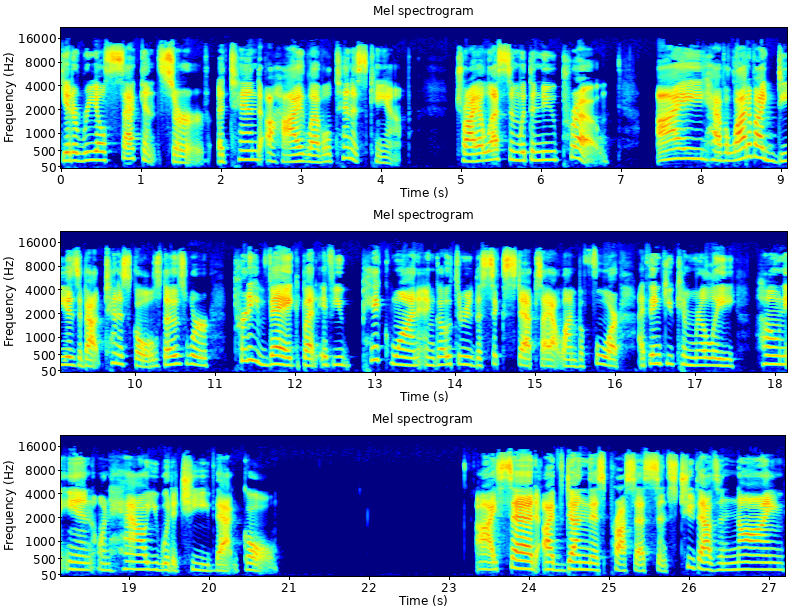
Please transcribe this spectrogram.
Get a real second serve. Attend a high level tennis camp. Try a lesson with a new pro. I have a lot of ideas about tennis goals. Those were pretty vague, but if you pick one and go through the six steps I outlined before, I think you can really hone in on how you would achieve that goal. I said I've done this process since 2009,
